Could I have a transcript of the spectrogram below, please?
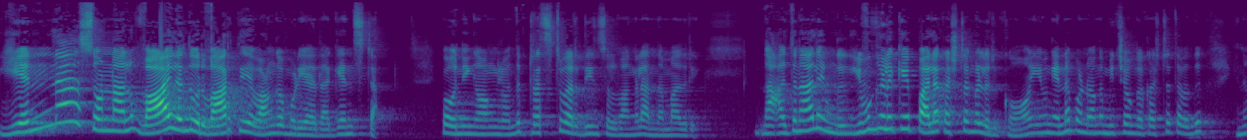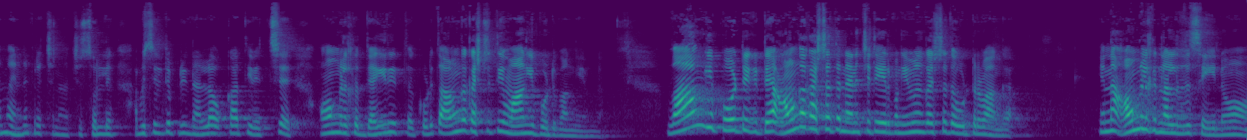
என்ன சொன்னாலும் வாயிலேருந்து ஒரு வார்த்தையை வாங்க முடியாது அகென்ஸ்டாக இப்போ நீங்கள் அவங்கள வந்து ட்ரஸ்ட் வருதின்னு சொல்லுவாங்கள்ல அந்த மாதிரி. நான் அதனால் இவங்க இவங்களுக்கே பல கஷ்டங்கள் இருக்கும். இவங்க என்ன பண்ணுவாங்க? மிச்சவங்க கஷ்டத்தை வந்து என்னம்மா என்ன பிரச்சனை? ஆச்சு சொல்லு. அப்படி சொல்லிட்டு இப்படி நல்லா உட்காத்தி வச்சு அவங்களுக்கு தைரியத்தை கொடுத்து அவங்க கஷ்டத்தையும் வாங்கி போட்டுப்பாங்க இவங்க. வாங்கி போட்டுக்கிட்டு அவங்க கஷ்டத்தை நினச்சிட்டே இருப்பாங்க. இவங்க கஷ்டத்தை விட்டுருவாங்க. ஏன்னா அவங்களுக்கு நல்லது செய்யணும்.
